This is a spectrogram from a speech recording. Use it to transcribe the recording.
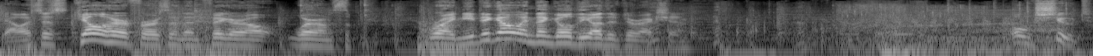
Yeah, let's just kill her first and then figure out where I'm where I need to go and then go the other direction. Oh shoot.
